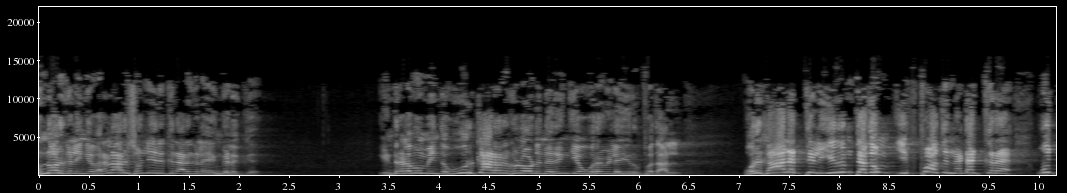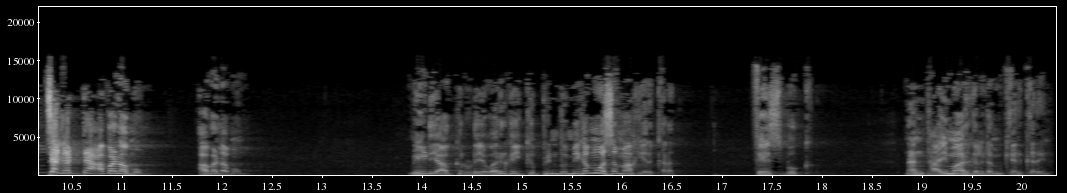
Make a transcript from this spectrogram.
முன்னோர்கள் இங்க வரலாறு சொல்லி இருக்கிறார்களே எங்களுக்கு. இன்றளவும் இந்த ஊர்க்காரர்களோடு நெருங்கிய உறவில் இருப்பதால் ஒரு காலத்தில் இருந்ததும் இப்போது நடக்கிற உச்சகட்ட அவலமும் அவலமும் மீடியாக்களுடைய வருகைக்கு பின்பு மிக மோசமாக இருக்கிறது. ஃபேஸ்புக் நான் தாய்மார்களிடம் கேட்கிறேன்.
